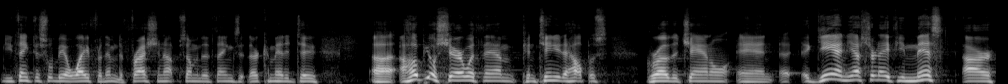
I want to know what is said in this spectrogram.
you think this will be a way for them to freshen up some of the things that they're committed to. Uh, I hope you'll share with them. Continue to help us grow the channel. And uh, again, yesterday, if you missed our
